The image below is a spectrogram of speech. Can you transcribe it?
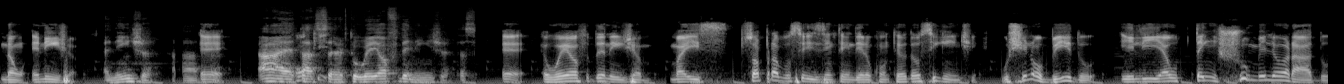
Não, é ninja. É ninja? Ah, tá. É, Ah, é, tá que- certo. Way of the Ninja. Tá certo. é, Way of the Ninja. Mas só pra vocês entenderem o conteúdo é o seguinte: o Shinobido, ele é o Tenchu melhorado.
